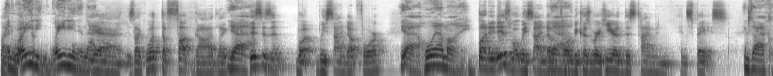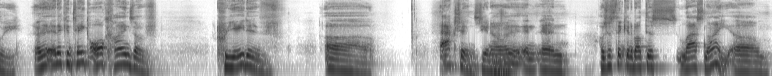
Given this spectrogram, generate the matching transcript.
like and what the- waiting, waiting in that. Yeah. yeah, it's like what the fuck, God? Like, Yeah. this isn't what we signed up for, Yeah, who am I? but it is what we signed up Yeah. for because we're here this time in, in space. Exactly. And, and it can take all kinds of creative uh, actions, you know. Mm-hmm. And and I was just thinking about this last night. Um,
